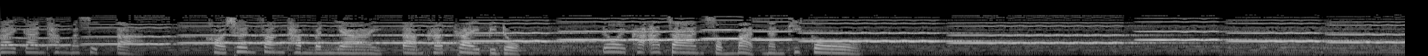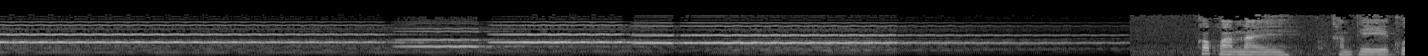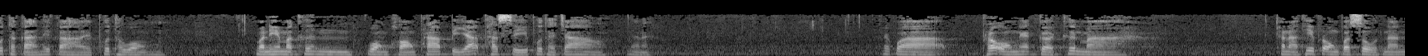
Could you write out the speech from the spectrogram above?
รายการธรรมสุตตะ ขอเชิญฟังธรรมบรรยายตามพระไตรปิฎก โดยพระอาจารย์สมบัตินันทิโก ข้อความในคำพีคุตการนิกายพุทธวงศ์ วันนี้มาขึ้นวงของพระปิยทัศสีพุทธเจ้านะนะเรียกว่าพระองค์เนี่ยเกิดขึ้นมา ขณะที่พระองค์ประสูตินั้น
